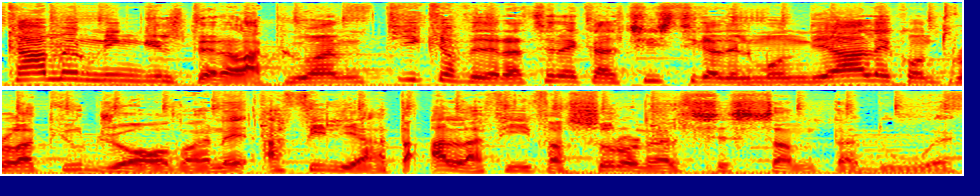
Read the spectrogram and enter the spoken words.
Camerun-Inghilterra, la più antica federazione calcistica del mondiale contro la più giovane, affiliata alla FIFA solo nel 62.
